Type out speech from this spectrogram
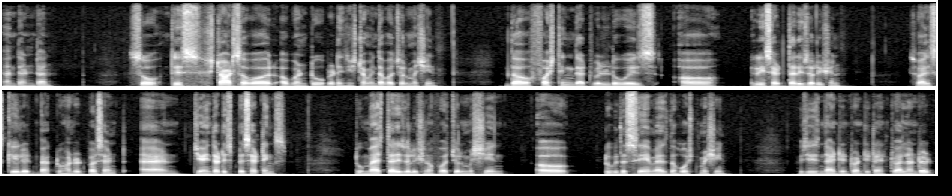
and then done. So this starts our Ubuntu operating system in the virtual machine. The first thing that we'll do is uh, reset the resolution. So I'll scale it back to 100% and change the display settings to match the resolution of virtual machine uh, to be the same as the host machine which is 1920 times 1200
